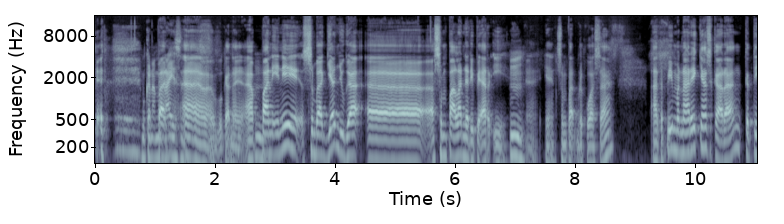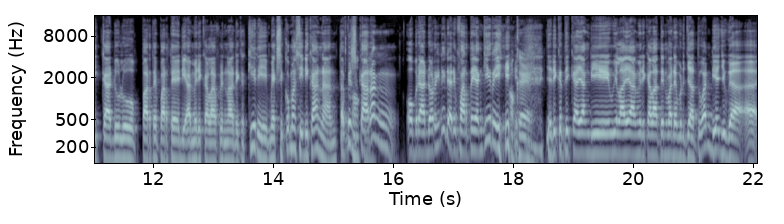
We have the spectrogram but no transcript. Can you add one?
bukan Amin PAN, Rais ah, bukan ah, Hmm. PAN ini sebagian juga eh, sempalan dari PRI hmm. ya, yang sempat berkuasa. Ah, tapi menariknya sekarang ketika dulu partai-partai di Amerika Latin lari ke kiri, Meksiko masih di kanan. Tapi Oke. sekarang Obrador ini dari partai yang kiri. oke Jadi ketika yang di wilayah Amerika Latin pada berjatuhan, dia juga eh,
